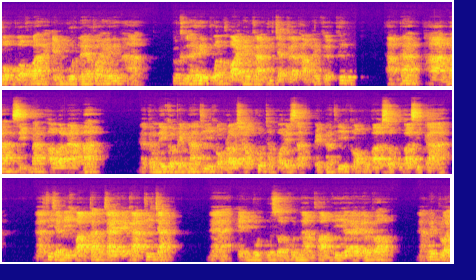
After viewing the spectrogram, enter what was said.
บ่งบอกว่าเห็นบุญแล้วก็ให้รีบหา ก็คือให้รีบขวนขวายในการที่จะกระทำให้เกิดขึ้น ทางด้านทานบ้างศีลบ้างภาวนาบ้างนะตรงนี้ก็เป็นหน้าที่ของเราชาวพุทธบริษัท เป็นหน้าที่ของอุบาสกอุบาสิกานะที่จะมีความตั้งใจในการที่จะนะเห็นบุญกุศลคุณงามความดีอะไรแล้วก็นะไม่ปล่อย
